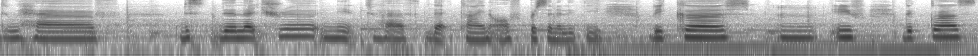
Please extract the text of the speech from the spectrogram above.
to have this the lecturer need to have that kind of personality. Because um, if the class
